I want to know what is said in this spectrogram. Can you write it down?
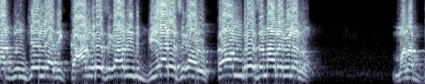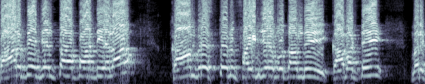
ఆటి నుంచి అది కాంగ్రెస్ కాదు ఇది బీఆర్ఎస్ కాదు. కాంగ్రెస్ అనాలి వీళ్ళను. మన భారతీయ జనతా పార్టీ ఎలా? కాంగ్రెస్ తోటి ఫైట్ చేయబోతోంది. కాబట్టి మరి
